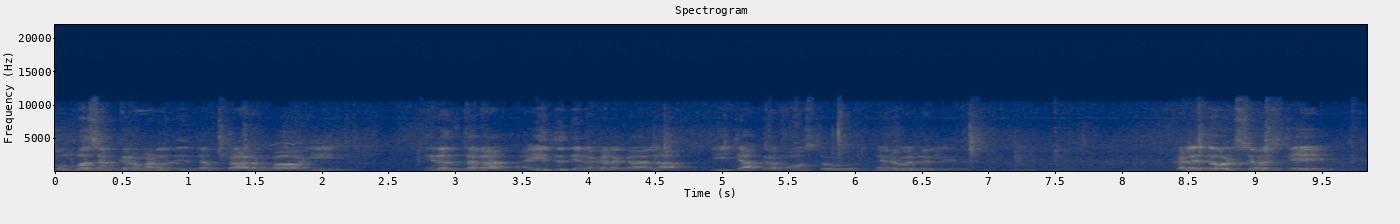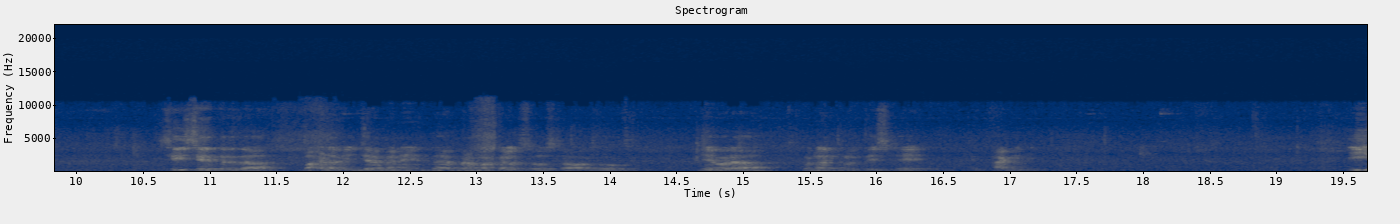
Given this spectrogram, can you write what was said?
ಕುಂಭ ಸಂಕ್ರಮಣದಿಂದ ಪ್ರಾರಂಭವಾಗಿ ನಿರಂತರ ಐದು ದಿನಗಳ ಕಾಲ ಈ ಜಾತ್ರಾ ಮಹೋತ್ಸವವು ನೆರವೇರಲಿದೆ. ಕಳೆದ ವರ್ಷವಷ್ಟೇ ಶ್ರೀ ಕ್ಷೇತ್ರದ ಬಹಳ ವಿಜೃಂಭಣೆಯಿಂದ ಬ್ರಹ್ಮಕಲಶೋತ್ಸವ ಹಾಗೂ ದೇವರ ಪುನರ್ ಪ್ರತಿಷ್ಠೆ ಆಗಿದೆ. ಈ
